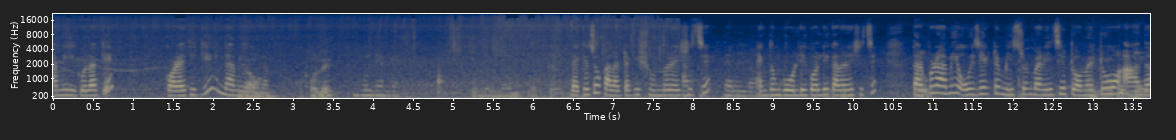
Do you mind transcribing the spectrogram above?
আমি এগুলাকে কড়াই থেকে নামিয়ে নিলাম। দেখেছ কালারটা কি সুন্দর এসেছে? একদম গোল্ডি গোল্ডি কালার এসেছে। তারপরে আমি ওই যে একটা মিশ্রণ বানিয়েছি টমেটো আদা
